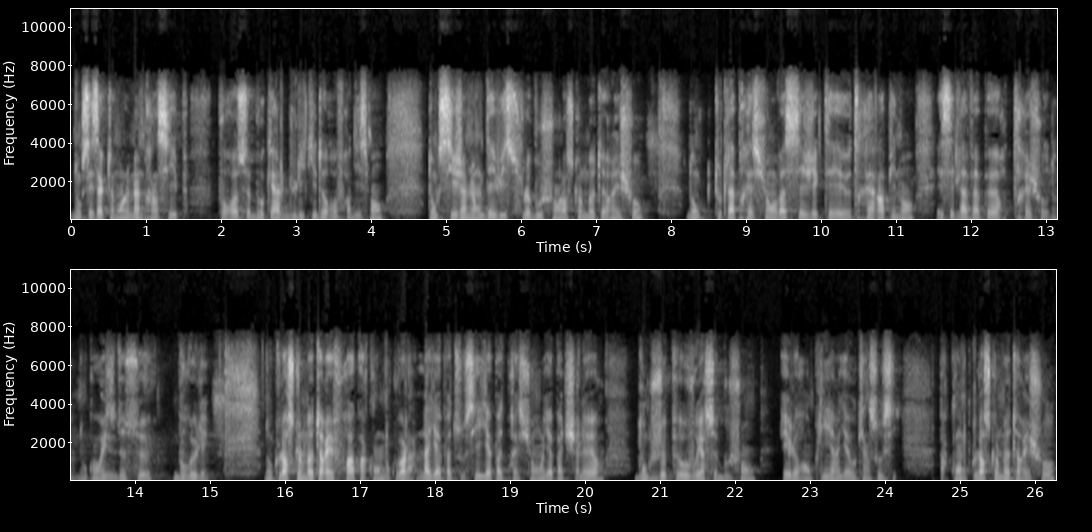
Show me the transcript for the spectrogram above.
Donc c'est exactement le même principe pour ce bocal du liquide de refroidissement. Donc si jamais on dévisse le bouchon lorsque le moteur est chaud, donc toute la pression va s'éjecter euh, très rapidement et c'est de la vapeur très chaude. Donc on risque de se brûler. Donc lorsque le moteur est froid, par contre, donc voilà, là il n'y a pas de souci, il n'y a pas de pression, il n'y a pas de chaleur, donc je peux ouvrir ce bouchon et le remplir, il n'y a aucun souci. Par contre, lorsque le moteur est chaud,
